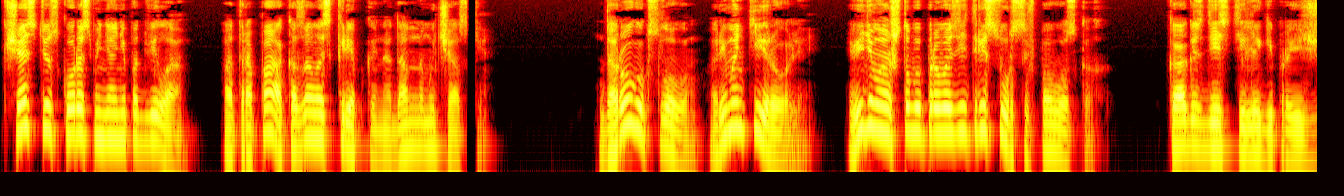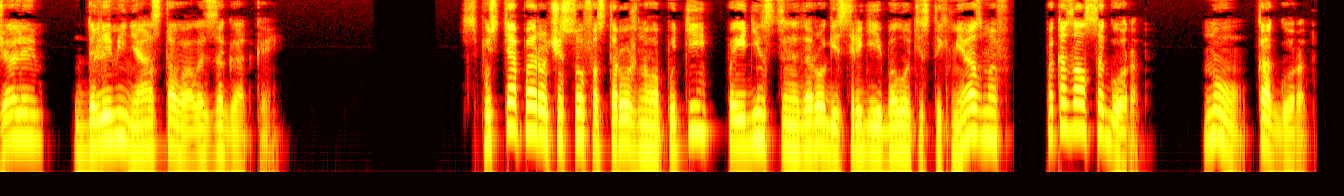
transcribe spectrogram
К счастью, скорость меня не подвела, а тропа оказалась крепкой на данном участке. Дорогу, к слову, ремонтировали, видимо, чтобы провозить ресурсы в повозках. Как здесь телеги проезжали, для меня оставалось загадкой. Спустя пару часов осторожного пути по единственной дороге среди болотистых миазмов показался город. Ну, как город?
